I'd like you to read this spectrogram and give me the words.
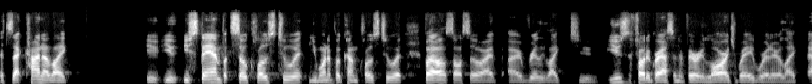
It's that kind of like you you you stand but so close to it you want to become close to it but also, i i really like to use the photographs in a very large way where they're like the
